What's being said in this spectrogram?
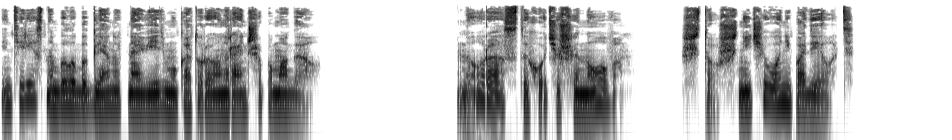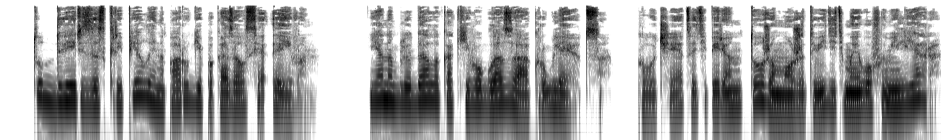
Интересно было бы глянуть на ведьму, которой он раньше помогал. Но раз ты хочешь иного, что ж, ничего не поделать. Тут дверь заскрипела, и на пороге показался Эйвон. Я наблюдала, как его глаза округляются. Получается, теперь он тоже может видеть моего фамильяра.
